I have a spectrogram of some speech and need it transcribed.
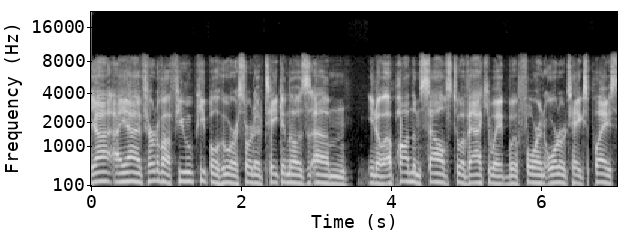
Yeah, I, I've heard of a few people who are sort of taking those, um, you know, upon themselves to evacuate before an order takes place.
